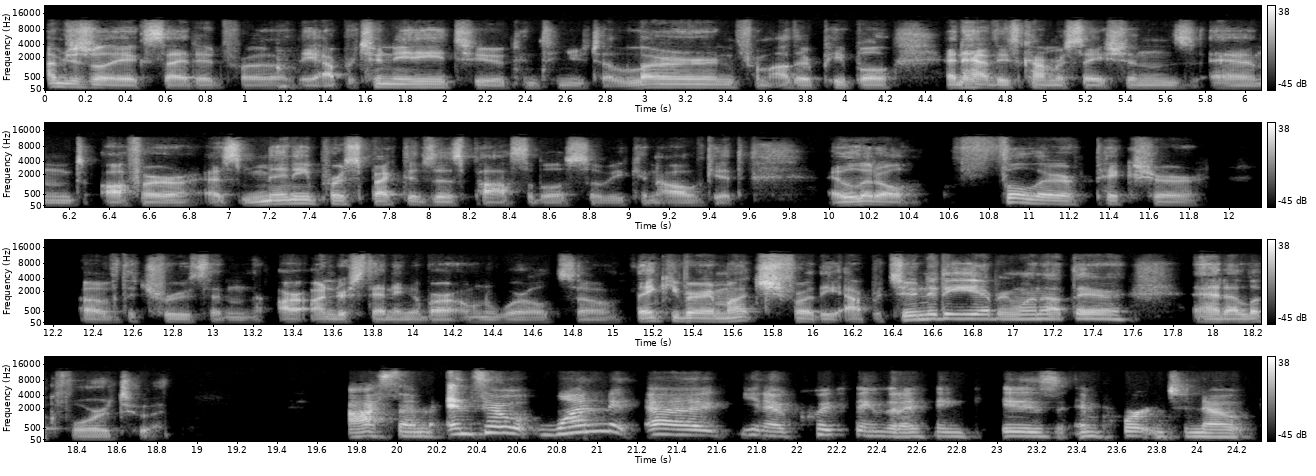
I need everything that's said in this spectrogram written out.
I'm just really excited for the opportunity to continue to learn from other people and have these conversations and offer as many perspectives as possible so we can all get a little fuller picture of the truth and our understanding of our own world. So, thank you very much for the opportunity, everyone out there, and I look forward to it. Awesome. And so one uh, you know, quick thing that I think is important to note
